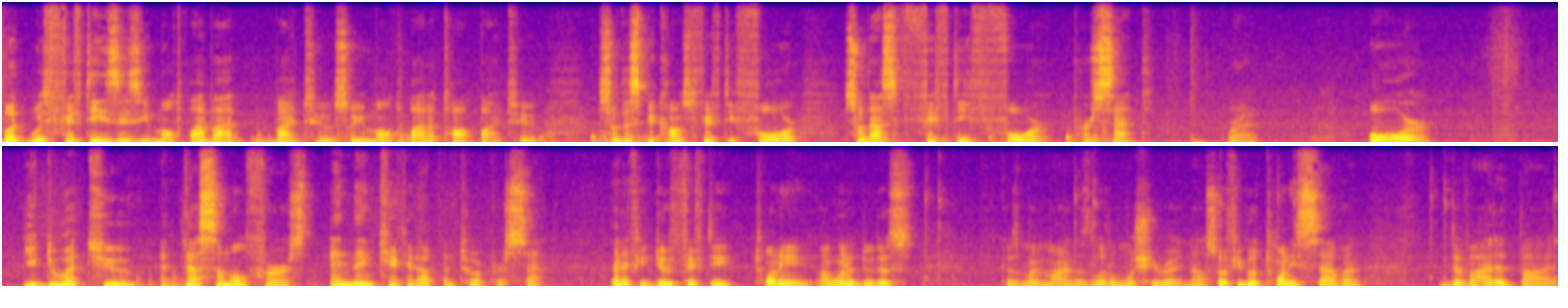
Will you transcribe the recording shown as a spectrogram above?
But with 50 is easy. Multiply by by 2 so you multiply the top by 2 so this becomes 54 so that's 54 percent right? Or you do it to a decimal first and then kick it up into a percent. And if you do 50 20 i'm going to do this because my mind is a little mushy right now. So if you go 27 divided by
